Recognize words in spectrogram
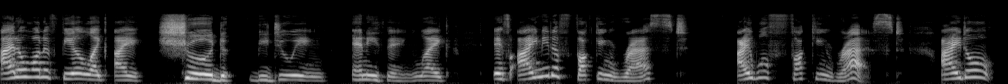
I don't want to feel like I should be doing anything. Like if I need a fucking rest, I will fucking rest. I don't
